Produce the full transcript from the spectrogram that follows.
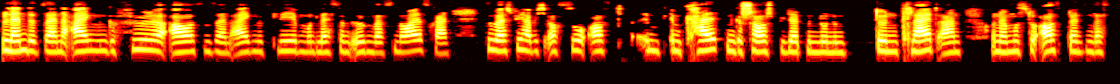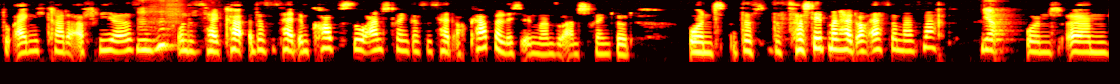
blendet seine eigenen Gefühle aus und sein eigenes Leben und lässt dann irgendwas Neues rein. Zum Beispiel habe ich auch so oft im, im Kalten geschauspielert mit nur einem dünnen Kleid an und dann musst du ausblenden, dass du eigentlich gerade erfrierst mhm. und es ist halt das ist halt im Kopf so anstrengend, dass es halt auch körperlich irgendwann so anstrengend wird. Und das das versteht man halt auch erst, wenn man es macht. Ja. Und ähm,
